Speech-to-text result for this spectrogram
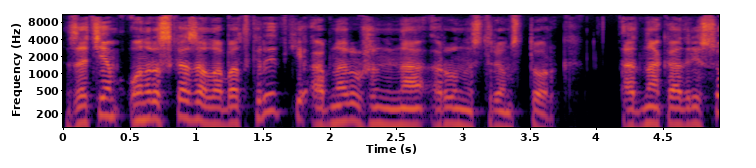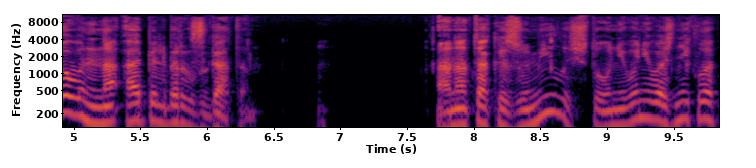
Затем он рассказал об открытке, обнаруженной на Рунестрёмсторг, однако адресованной на Аппельбергсгаттен. Она так изумилась, что у него не возникло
